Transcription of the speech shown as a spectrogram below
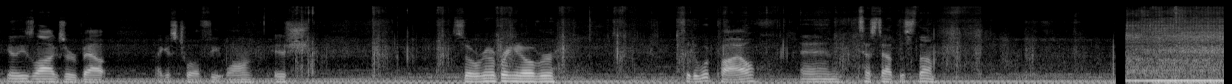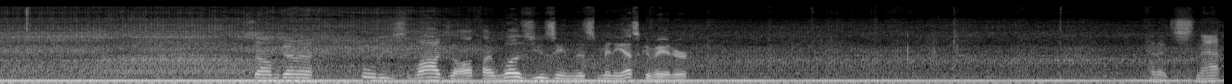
you know, these logs are about, I guess, 12 feet long-ish. So we're gonna bring it over to the wood pile and test out this thumb. So I'm gonna pull these logs off. I was using this mini excavator and it snapped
